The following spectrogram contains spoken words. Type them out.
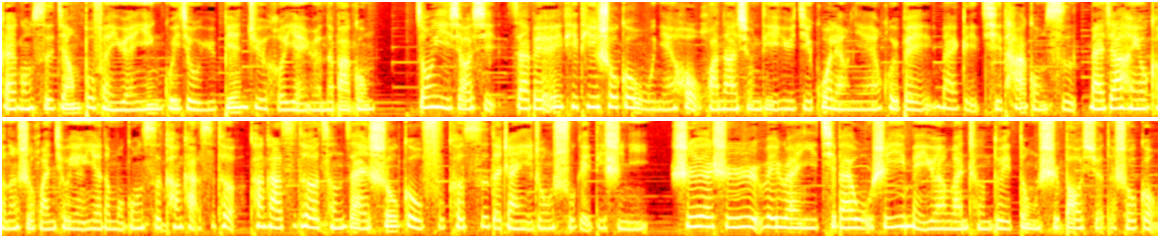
该公司将部分原因归咎于编剧和演员的罢工。综艺消息，在被 ATT 收购五年后，华纳兄弟预计过两年会被卖给其他公司，买家很有可能是环球影业的母公司康卡斯特。康卡斯特曾在收购福克斯的战役中输给迪士尼。十月十日，微软以七百五十亿美元完成对动视暴雪的收购，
